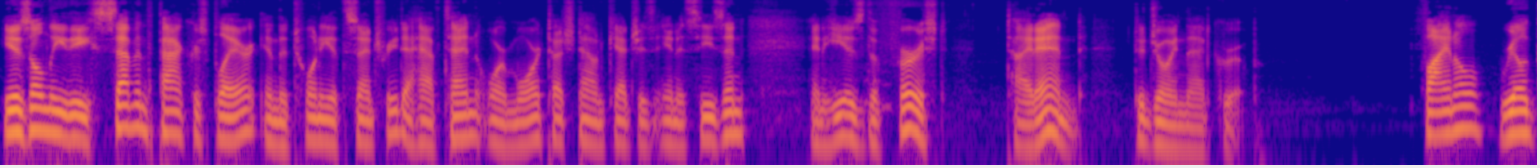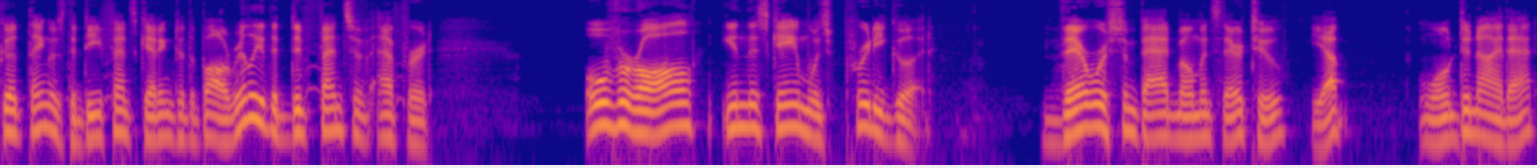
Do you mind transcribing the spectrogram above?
He is only the seventh Packers player in the 20th century to have 10 or more touchdown catches in a season, and he is the first tight end to join that group. Final real good thing was the defense getting to the ball. Really, the defensive effort overall in this game was pretty good. There were some bad moments there too. Yep, won't deny that.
